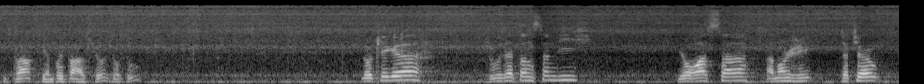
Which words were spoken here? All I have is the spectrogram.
qui part, qui est en préparation surtout. Donc les gars, je vous attends samedi. Il y aura ça à manger. Ciao ciao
